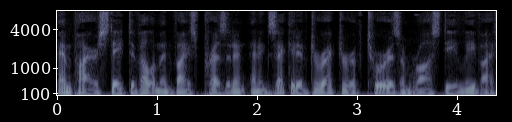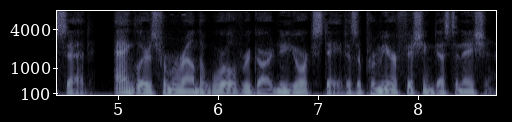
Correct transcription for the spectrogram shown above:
Empire State Development Vice President and Executive Director of Tourism Ross D. Levi said, Anglers from around the world regard New York State as a premier fishing destination.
